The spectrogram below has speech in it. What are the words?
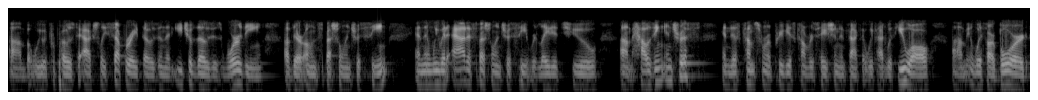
Um, but we would propose to actually separate those and that each of those is worthy of their own special interest seat. And then we would add a special interest seat related to um, housing interests. And this comes from a previous conversation, in fact, that we've had with you all um, and with our board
